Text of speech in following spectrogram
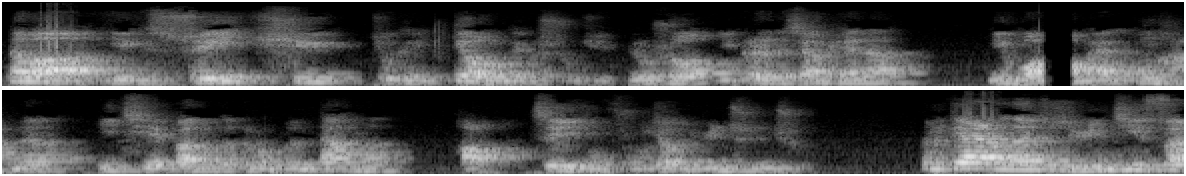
那么你随需就可以调用这个数据，比如说你个人的相片呢，你往来的公函呢，你企业办公的各种文档呢，好，这一种服务叫做云存储。那么第二个呢，就是云计算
